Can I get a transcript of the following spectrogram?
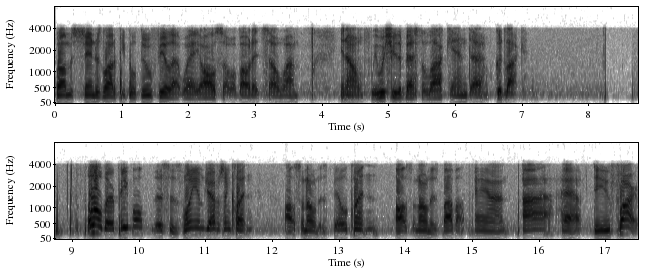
Well, Mr. Sanders, a lot of people do feel that way also about it. So, um, you know, we wish you the best of luck and uh, good luck. Hello there, people. This is William Jefferson Clinton, also known as Bill Clinton, also known as Bubba, and I have to fart.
